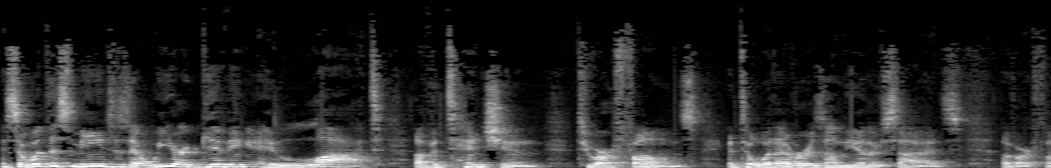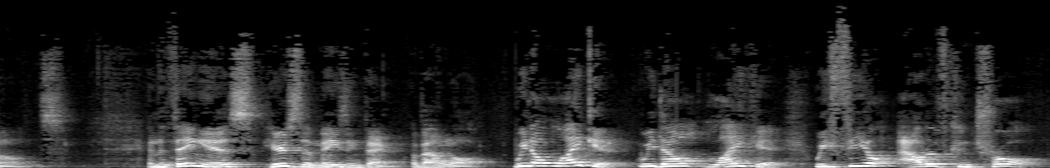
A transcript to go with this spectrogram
And so, what this means is that we are giving a lot of attention to our phones and to whatever is on the other sides of our phones. And the thing is, here's the amazing thing about it all we don't like it. We don't like it. We feel out of control.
